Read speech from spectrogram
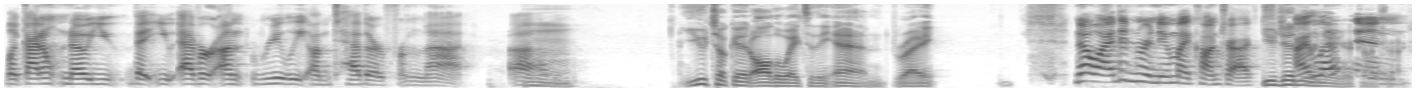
Like I don't know you that you ever un- really untether from that. Um, You took it all the way to the end, right? No, I didn't renew my contract. You didn't I renew left in.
